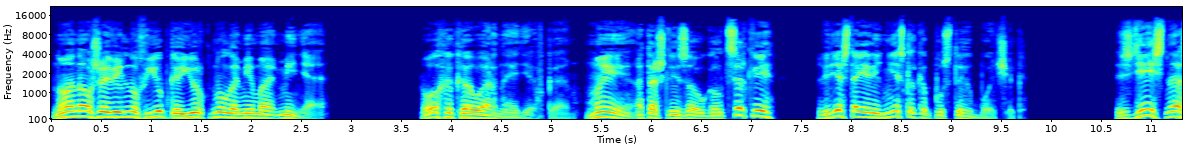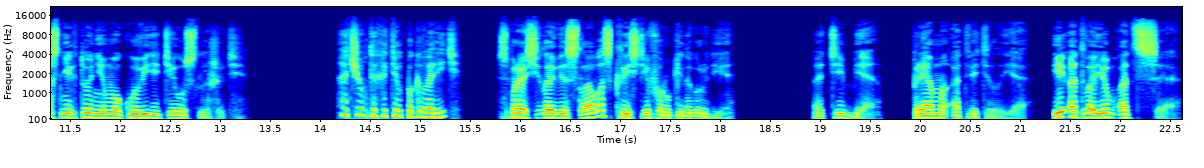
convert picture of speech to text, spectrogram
Но она уже, вильнув юбкой, юркнула мимо меня. Ох и коварная девка. Мы отошли за угол церкви, где стояли несколько пустых бочек. Здесь нас никто не мог увидеть и услышать. — О чем ты хотел поговорить? — спросила Веслава, скрестив руки на груди. — О тебе, — прямо ответил я, — и о твоем отце.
